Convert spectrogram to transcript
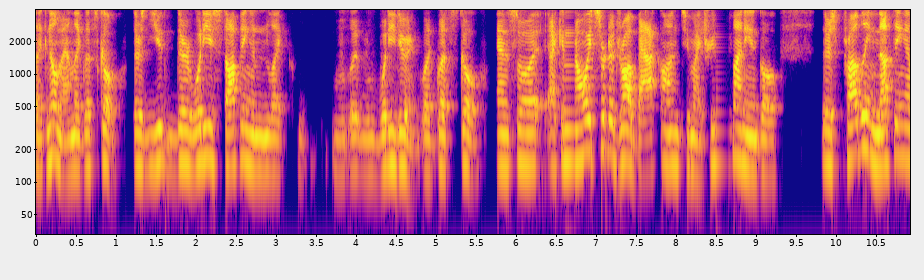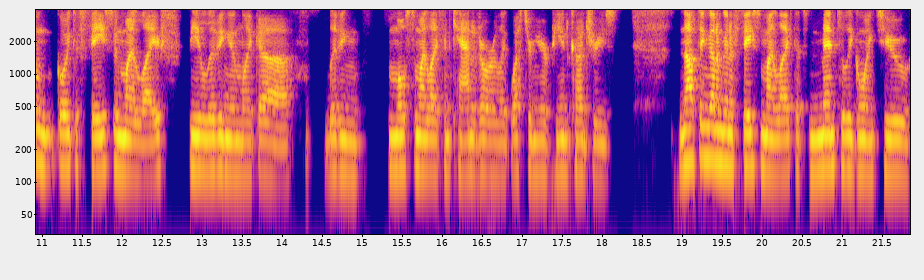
like, no, man, like, let's go. There's you there. What are you stopping? And like, what are you doing? Like, let's go. And so I can always sort of draw back onto my tree planting and go, there's probably nothing I'm going to face in my life, be living in like a living most of my life in Canada or like Western European countries. Nothing that I'm going to face in my life that's mentally going to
